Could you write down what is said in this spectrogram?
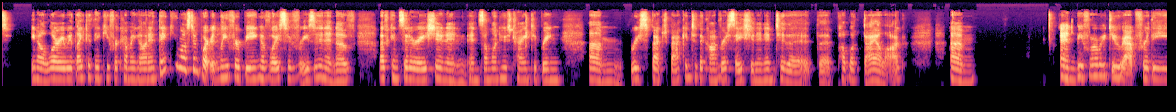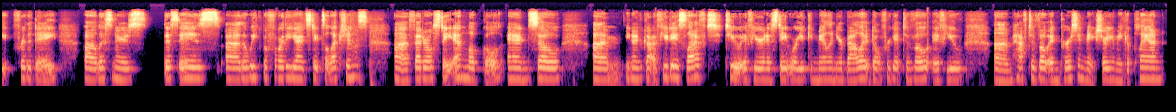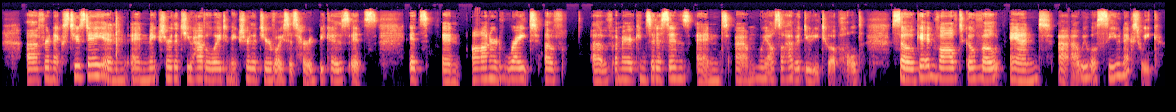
you know, Laurie, we'd like to thank you for coming on and thank you most importantly for being a voice of reason and of, of consideration and, and someone who's trying to bring um, respect back into the conversation and into the, the public dialogue. Um, and before we do wrap for the for the day, uh, listeners, this is uh, the week before the United States elections, uh, federal, state, and local. And so, um, you know, you've got a few days left to, if you're in a state where you can mail in your ballot, don't forget to vote. If you um, have to vote in person, make sure you make a plan uh, for next Tuesday and, and make sure that you have a way to make sure that your voice is heard because it's, it's an honored right of of American citizens, and um, we also have a duty to uphold. So get involved, go vote, and uh, we will see you next week.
